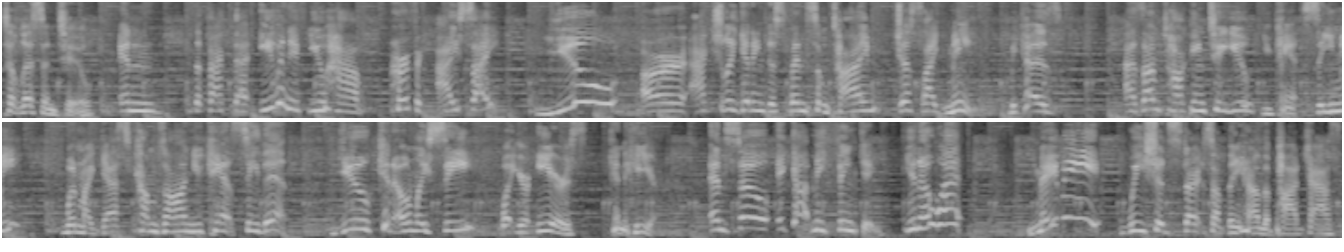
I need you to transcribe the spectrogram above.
to listen to. And the fact that even if you have perfect eyesight, you are actually getting to spend some time just like me. Because as I'm talking to you, you can't see me. When my guest comes on, you can't see them. You can only see what your ears can hear. And so it got me thinking, you know what? Maybe we should start something here on the podcast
